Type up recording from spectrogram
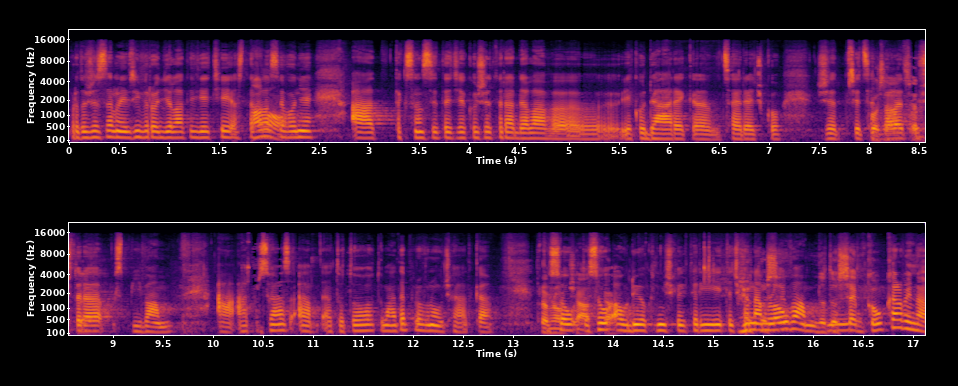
protože jsem nejdřív rodila ty děti a starala Ano. se o ně. A tak jsem si teď jakože teda dala v, jako dárek eh, CDčko, že 32 Pořád let už teda zpívám. A, a prosím vás, a, a toto, to máte pro vnoučátka. Pro to, jsou, to vnoučátka. jsou audioknížky, které teďka Jo, to namlouvám. Jsem, no to jsem koukal, vy, na,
